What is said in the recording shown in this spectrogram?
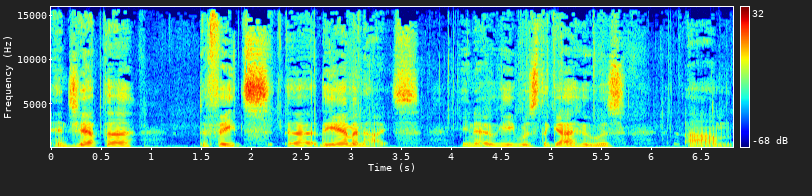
and Jephthah defeats uh, the Ammonites. You know, he was the guy who was um,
